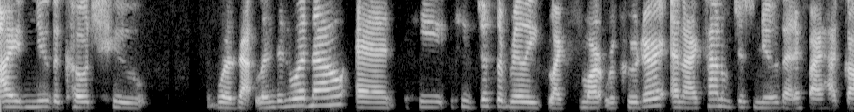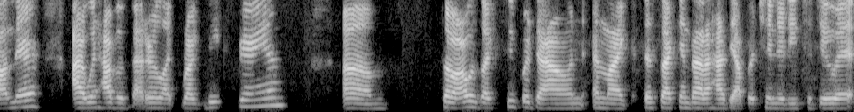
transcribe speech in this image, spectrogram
i knew the coach who was at lindenwood now and he he's just a really like smart recruiter and i kind of just knew that if i had gone there i would have a better like rugby experience. Um, so i was like super down and like the second that i had the opportunity to do it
